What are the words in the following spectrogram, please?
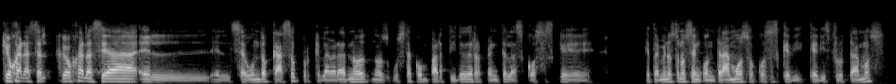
que ojalá, que ojalá sea el, segundo caso, porque la verdad no, nos gusta compartir de repente las cosas que, también nosotros nos encontramos o cosas que, que disfrutamos.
